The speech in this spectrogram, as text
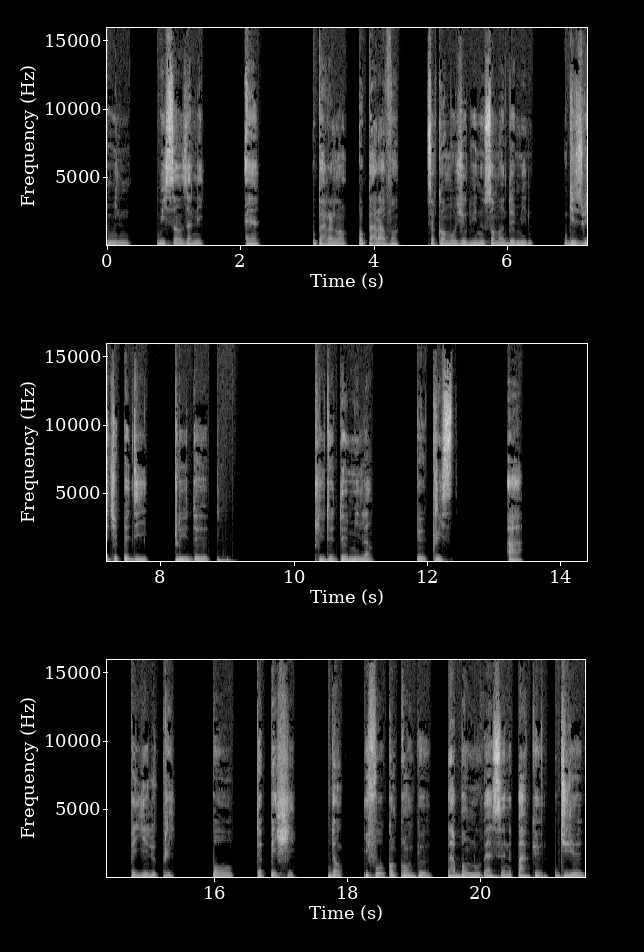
1800 années hein, auparavant. C'est comme aujourd'hui, nous sommes en 2018. Je peux dire plus de, plus de 2000 ans que Christ a payé le prix pour te pécher. Donc, il faut comprendre que la bonne nouvelle, ce n'est pas que Dieu,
